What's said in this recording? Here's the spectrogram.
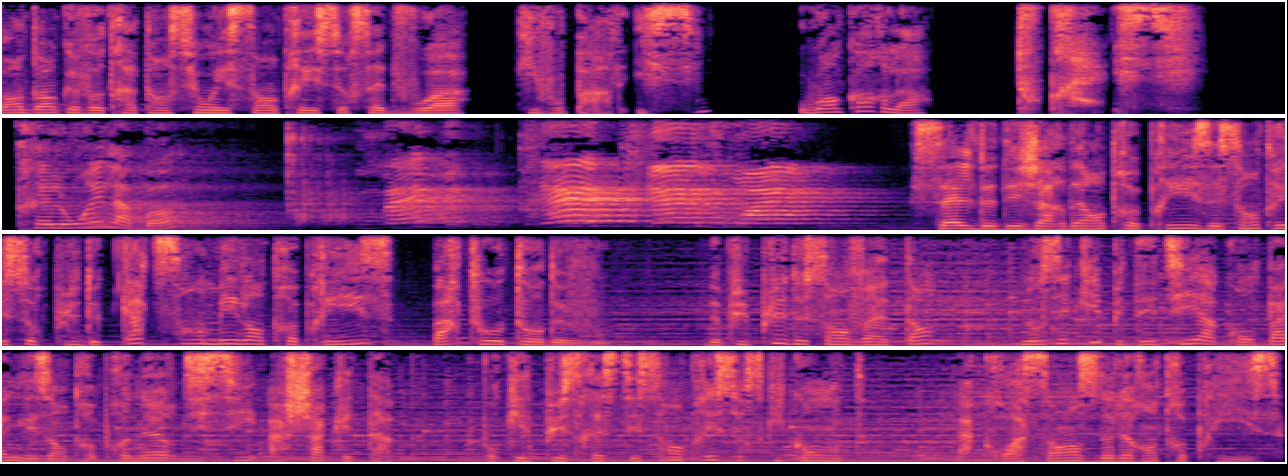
Pendant que votre attention est centrée sur cette voix qui vous parle ici, ou encore là, tout près ici, très loin là-bas, Ou même très, très loin. Celle de Desjardins Entreprises est centrée sur plus de 400 000 entreprises partout autour de vous. Depuis plus de 120 ans, nos équipes dédiées accompagnent les entrepreneurs d'ici à chaque étape pour qu'ils puissent rester centrés sur ce qui compte, la croissance de leur entreprise.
